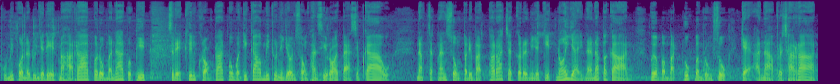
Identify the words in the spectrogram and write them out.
ภูมิพลอดุลยเดชมหาราชบรมนาถบพิตรเสด็จขึ้นครองราชเมื่อวันที่ 9 มิถุนายน 2489 นับจากนั้นทรงปฏิบัติพระราชกรณียกิจน้อยใหญ่นานับประการ เพื่อบำบัดทุกข์บำรุงสุขแก่อาณาประชาราษฎร์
